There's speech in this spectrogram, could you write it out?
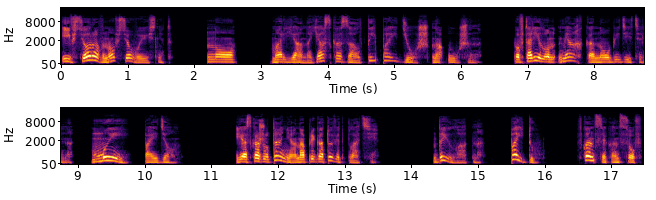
И все равно все выяснит. Но «Марьяна, я сказал, ты пойдешь на ужин». Повторил он мягко, но убедительно. «Мы пойдем». Я скажу Тане, она приготовит платье. Да и ладно, пойду. В конце концов,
